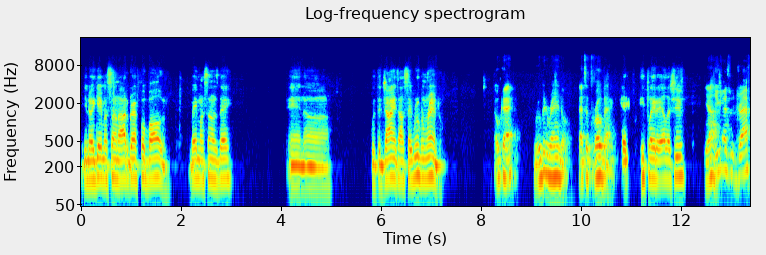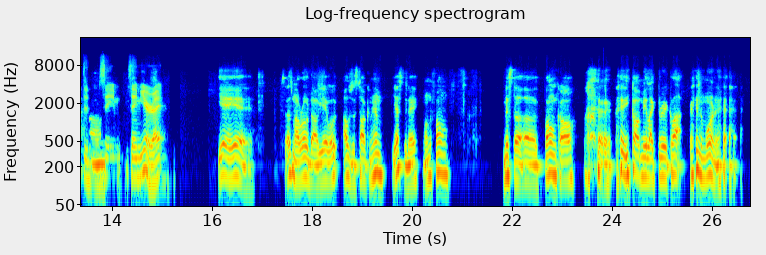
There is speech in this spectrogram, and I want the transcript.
You know, he gave my son an autograph football and made my son's day. And uh with the Giants, I'll say Rueben Randle. okay, Rueben Randle, that's a throwback. He played at LSU. Yeah, You guys were drafted Um, same same year, right? Yeah, yeah. So that's my road dog. Yeah, well, I was just talking to him yesterday on the phone. Missed a uh, phone call. he called me like three o'clock in the morning.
